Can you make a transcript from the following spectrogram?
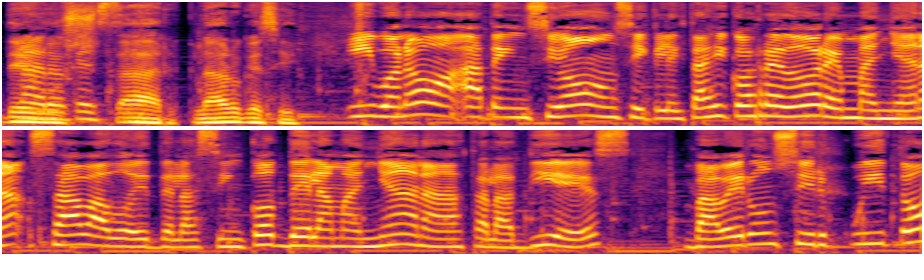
Claro que sí. Claro que sí. Y bueno, atención, ciclistas y corredores, mañana sábado desde las 5 de la mañana hasta las 10 va a haber un circuito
